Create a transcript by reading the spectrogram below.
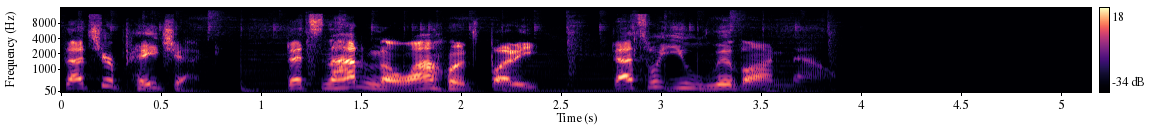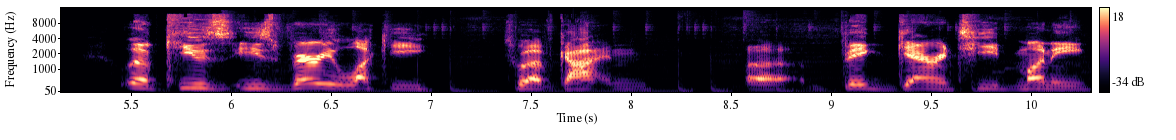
that's your paycheck. That's not an allowance, buddy. That's what you live on now. Look, he's he's very lucky to have gotten uh, big guaranteed money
